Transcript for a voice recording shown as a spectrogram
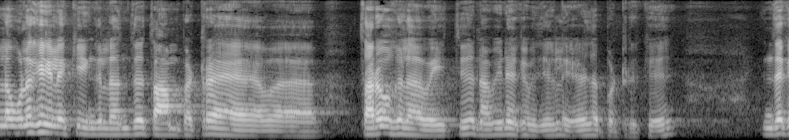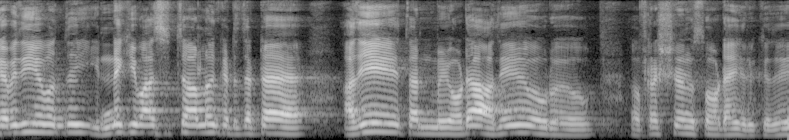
இல்லை உலக இலக்கியங்கள்லேருந்து தாம் பெற்ற தரவுகளை வைத்து நவீன கவிதைகள் எழுதப்பட்டிருக்கு. இந்த கவிதையை வந்து இன்றைக்கி வாசித்தாலும் கிட்டத்தட்ட அதே தன்மையோட அதே ஒரு ஃப்ரெஷ்னஸோடு இருக்குது.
